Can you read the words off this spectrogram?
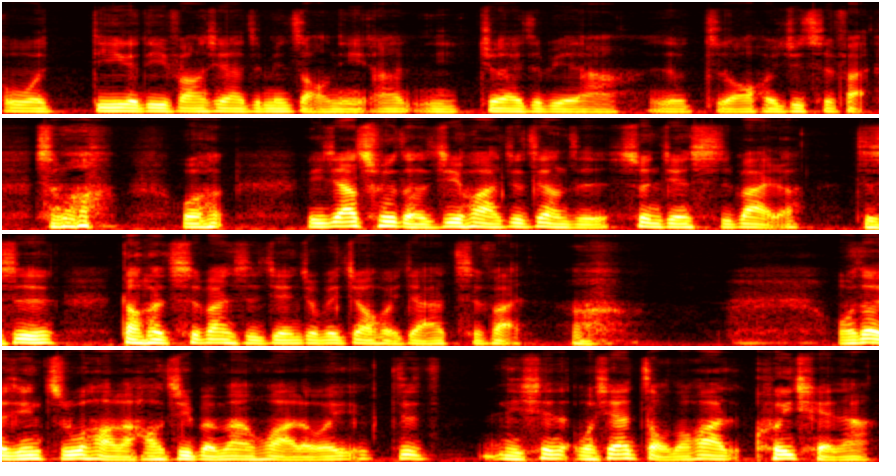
我第一个地方现在这边找你啊，你就在这边啊，就只要回去吃饭。什么？我？离家出走计划就这样子瞬间失败了，只是到了吃饭时间就被叫回家吃饭啊！我都已经煮好了好几本漫画了，我这你现在我现在走的话亏钱啊！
